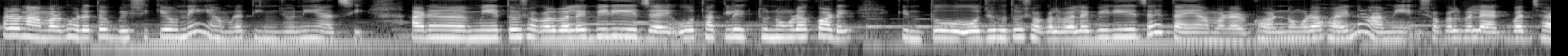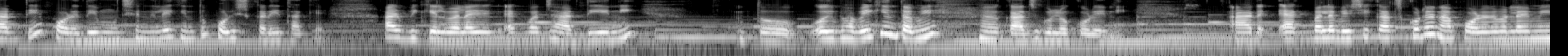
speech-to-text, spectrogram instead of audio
কারণ আমার ঘরে তো বেশি কেউ নেই, আমরা তিনজনই আছি। আর মেয়ে তো সকালবেলায় বেরিয়ে যায়, ও থাকলে একটু নোংরা করে। কিন্তু ও যেহেতু সকালবেলায় বেরিয়ে যায়, তাই আমার আর ঘর নোংরা হয় না। আমি সকালবেলা একবার ঝাড় দিয়ে পরে দিয়ে মুছে নিলে কিন্তু পরিষ্কারই থাকে। আর বিকেলবেলায় একবার ঝাড় দিয়ে নিই। তো ওইভাবেই কিন্তু আমি কাজগুলো করে নিই। আর একবেলা বেশি কাজ করে না, পরের বেলায় আমি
